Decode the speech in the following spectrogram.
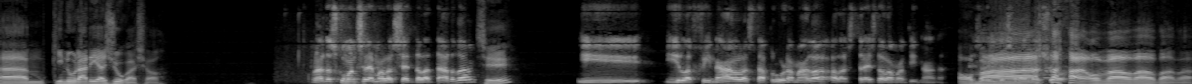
Um, quin horari es juga, això? Nosaltres començarem a les 7 de la tarda Sí? i, i la final està programada a les 3 de la matinada. Home, a això. home, home, home, home.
